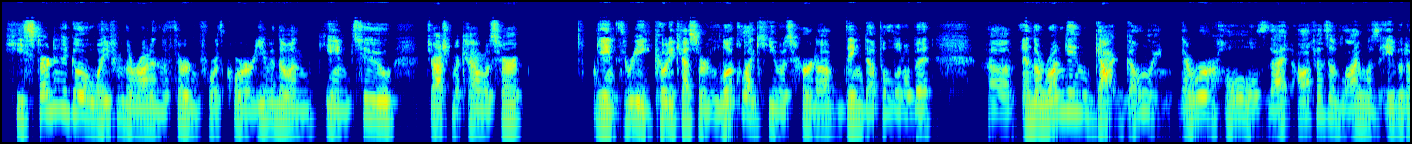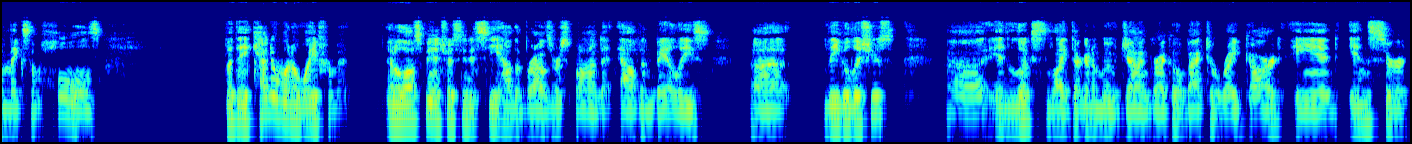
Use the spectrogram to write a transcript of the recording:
he started to go away from the run in the third and fourth quarter, even though in game two, Josh McCown was hurt. Game three, Cody Kessler looked like he was hurt up, dinged up a little bit. Uh, and the run game got going. There were holes. That offensive line was able to make some holes, but they kind of went away from it. It'll also be interesting to see how the Browns respond to Alvin Bailey's uh, legal issues. Uh, it looks like they're going to move John Greco back to right guard and insert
